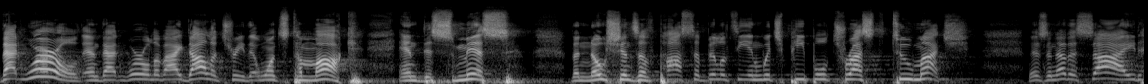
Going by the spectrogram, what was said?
That world and that world of idolatry that wants to mock and dismiss the notions of possibility in which people trust too much. There's another side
